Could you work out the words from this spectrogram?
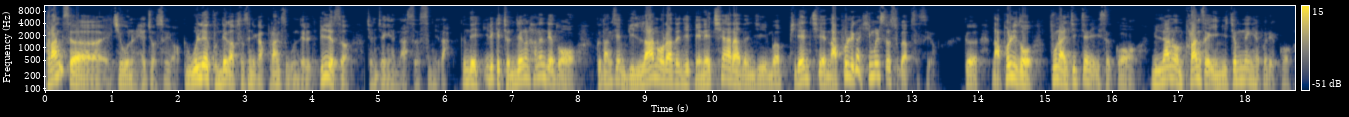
프랑스 지원을 해줬어요. 그 원래 군대가 없었으니까 프랑스 군대를 빌려서 전쟁에 나섰습니다. 근데 이렇게 전쟁을 하는데도 그 당시에 밀라노라든지 베네치아라든지 뭐 피렌체, 나폴리가 힘을 쓸 수가 없었어요. 그 나폴리도 분할 직전에 있었고 밀라노는 프랑스가 이미 점령해 버렸고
